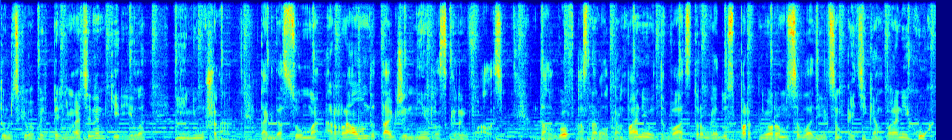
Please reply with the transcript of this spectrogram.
тульского предпринимателя Кирилла Инюшина. Тогда сумма раунда также не раскрывалась. Долгов основал компанию в 2022 году с партнером-совладельцем IT-компании Хук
